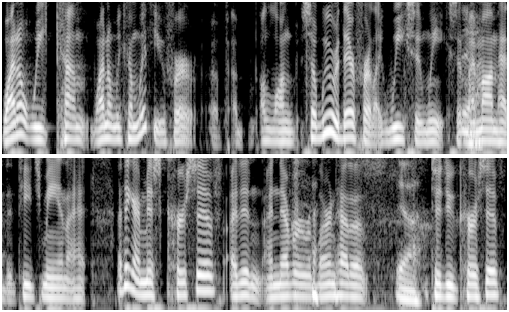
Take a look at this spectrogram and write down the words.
why don't we come? Why don't we come with you for a, a, a long?" So we were there for like weeks and weeks, and my mom had to teach me, and I had I think I missed cursive. I didn't. I never learned how to yeah, to do cursive.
